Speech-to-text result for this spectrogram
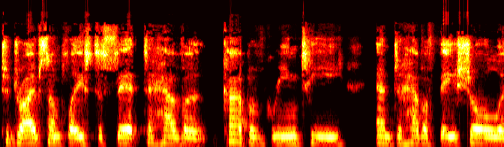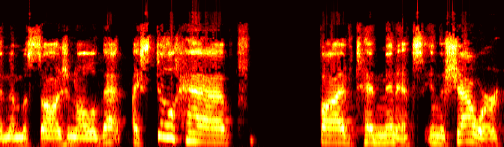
to drive someplace to sit, to have a cup of green tea, and to have a facial and a massage and all of that, I still have five, ten minutes in the shower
